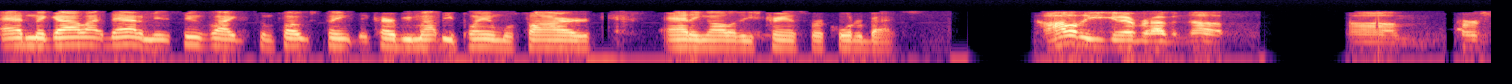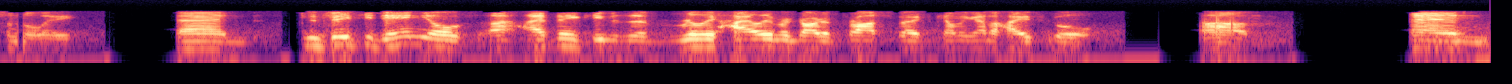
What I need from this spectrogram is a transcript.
adding a guy like that? I mean, it seems like some folks think that Kirby might be playing with fire, adding all of these transfer quarterbacks. I don't think you can ever have enough, um, personally. And JT Daniels, I, I think he was a really highly regarded prospect coming out of high school. Um, and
